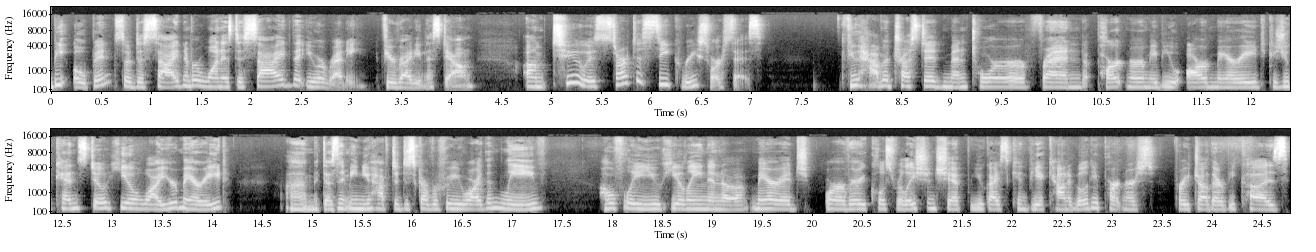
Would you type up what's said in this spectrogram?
be open. So decide. Number one is decide that you are ready if you're writing this down. Um, two is start to seek resources. If you have a trusted mentor, friend, partner, maybe you are married, because you can still heal while you're married. Um, it doesn't mean you have to discover who you are, then leave. Hopefully, you healing in a marriage or a very close relationship, you guys can be accountability partners for each other because,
